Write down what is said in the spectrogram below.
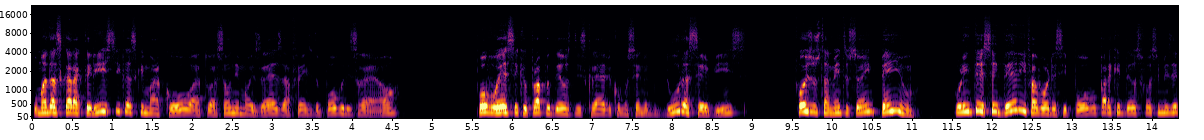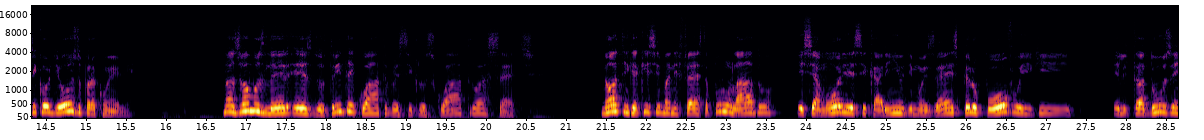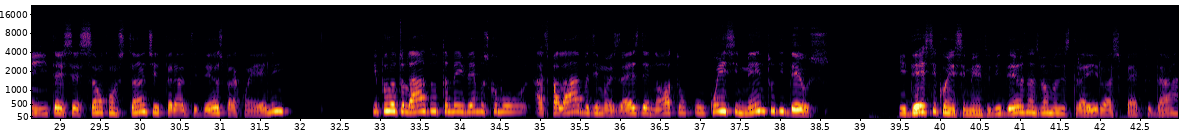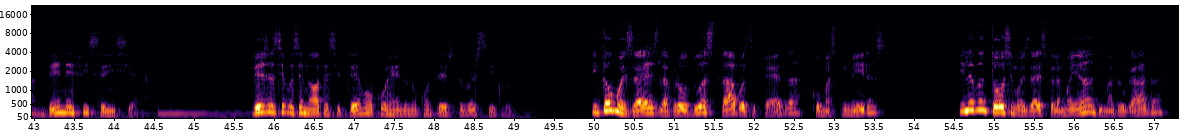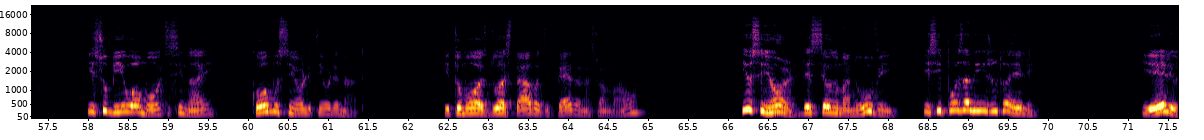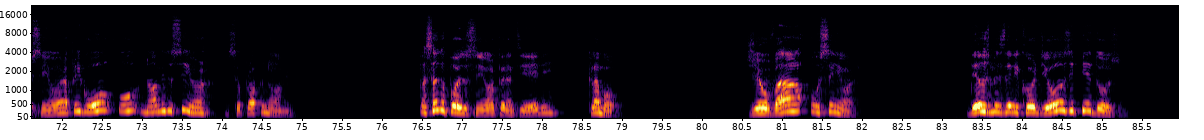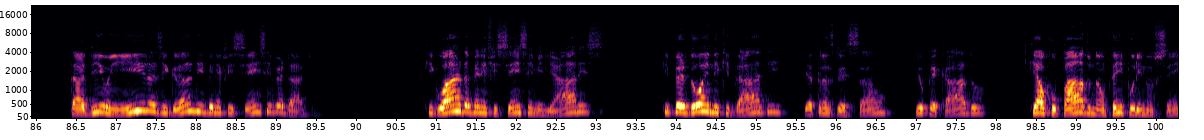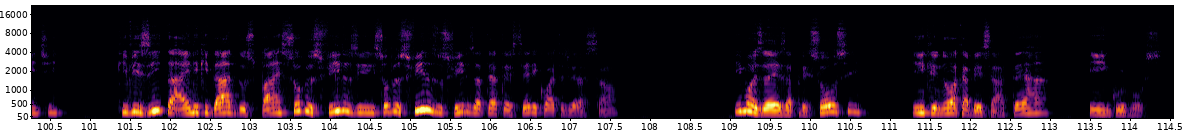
Uma das características que marcou a atuação de Moisés à frente do povo de Israel, povo esse que o próprio Deus descreve como sendo de dura serviço, foi justamente o seu empenho por interceder em favor desse povo para que Deus fosse misericordioso para com ele. Nós vamos ler Êxodo 34, versículos 4 a 7. Notem que aqui se manifesta, por um lado, esse amor e esse carinho de Moisés pelo povo e que ele traduz em intercessão constante perante Deus para com ele. E por outro lado, também vemos como as palavras de Moisés denotam um conhecimento de Deus. E desse conhecimento de Deus nós vamos extrair o aspecto da beneficência. Veja se você nota esse termo ocorrendo no contexto do versículo. Então Moisés lavrou duas tábuas de pedra, como as primeiras, e levantou-se Moisés pela manhã, de madrugada, e subiu ao monte Sinai, como o Senhor lhe tinha ordenado. E tomou as duas tábuas de pedra na sua mão. E o Senhor desceu numa nuvem e se pôs ali junto a ele. E ele, o Senhor, apregou o nome do Senhor, o seu próprio nome. Passando, pois, o Senhor perante ele, clamou: Jeová, o Senhor, Deus misericordioso e piedoso, tardio em iras e grande em beneficência e verdade, que guarda a beneficência em milhares, que perdoa a iniquidade e a transgressão e o pecado, que ao culpado não tem por inocente, que visita a iniquidade dos pais sobre os filhos e sobre os filhos dos filhos até a terceira e quarta geração. E Moisés apressou-se, inclinou a cabeça à terra e encurvou-se.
